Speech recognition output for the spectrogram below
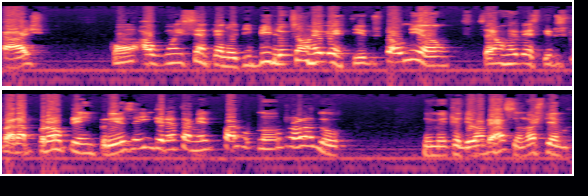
de reais, com algumas centenas de bilhões são revertidos para a União, serão revertidos para a própria empresa e indiretamente para o controlador. No meu entender, é uma aberração. Nós temos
